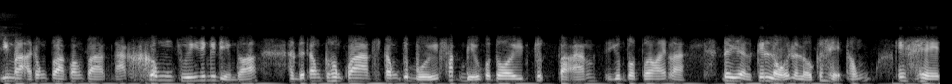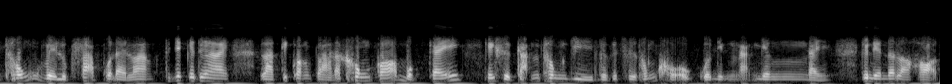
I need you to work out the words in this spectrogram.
nhưng mà ở trong tòa quan tòa đã không chú ý đến cái điểm đó. Ra trong hôm qua trong cái buổi phát biểu của tôi trước tòa án thì chúng tôi tôi nói là đây là cái lỗi là lỗi cái hệ thống cái hệ thống về luật pháp của Đài Loan. Thứ nhất cái thứ hai là cái quan tòa đã không có một cái cái sự cảm thông gì về cái sự thống khổ của những nạn nhân này. Cho nên đó là họ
